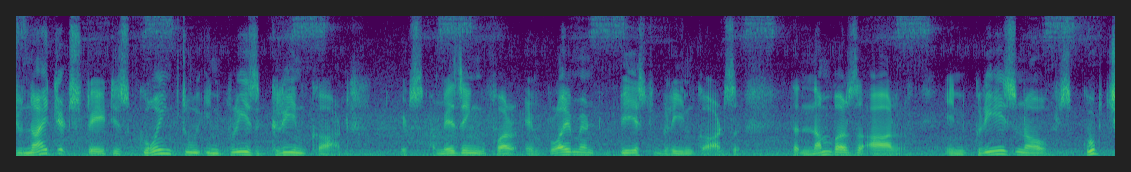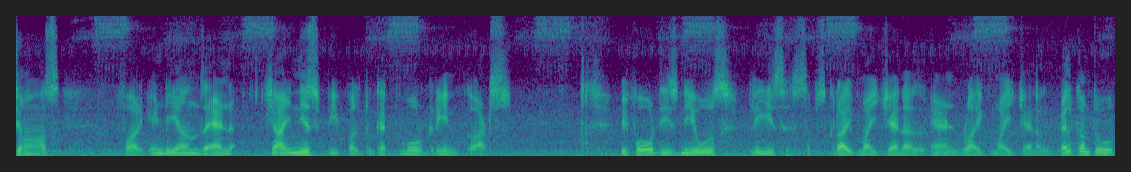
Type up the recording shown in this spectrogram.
United States is going to increase green card. It's amazing for employment based green cards. The numbers are increased now. Good chance for Indians and Chinese people to get more green cards. Before these news, please subscribe my channel and like my channel. Welcome to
